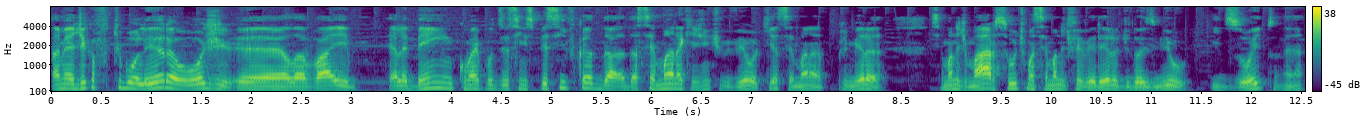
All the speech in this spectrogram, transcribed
a minha dica futeboleira hoje, é, ela vai. Ela é bem, como é que eu vou dizer assim, específica da, da semana que a gente viveu aqui, a semana, primeira semana de março, última semana de fevereiro de 2018, né?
